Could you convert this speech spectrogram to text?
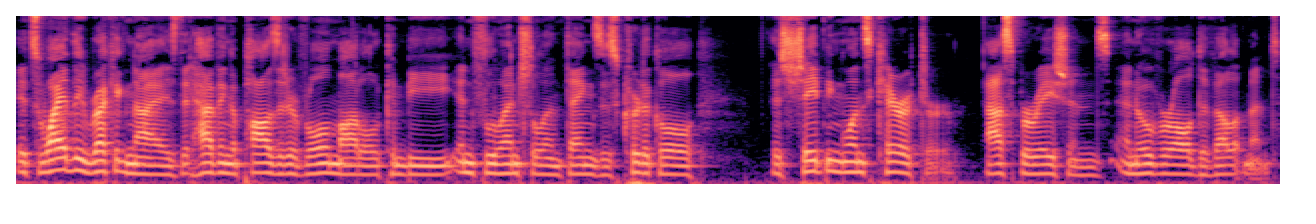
It's widely recognized that having a positive role model can be influential in things as critical as shaping one's character, aspirations, and overall development.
